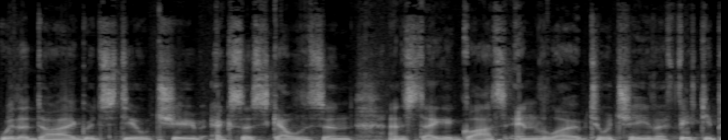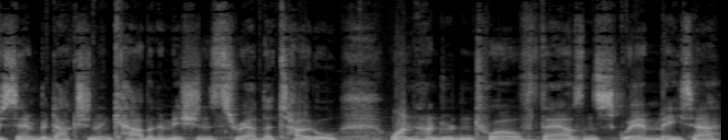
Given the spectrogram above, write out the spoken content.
with a diagrid steel tube exoskeleton and staggered glass envelope to achieve a 50% reduction in carbon emissions throughout the total 112,000 square metre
